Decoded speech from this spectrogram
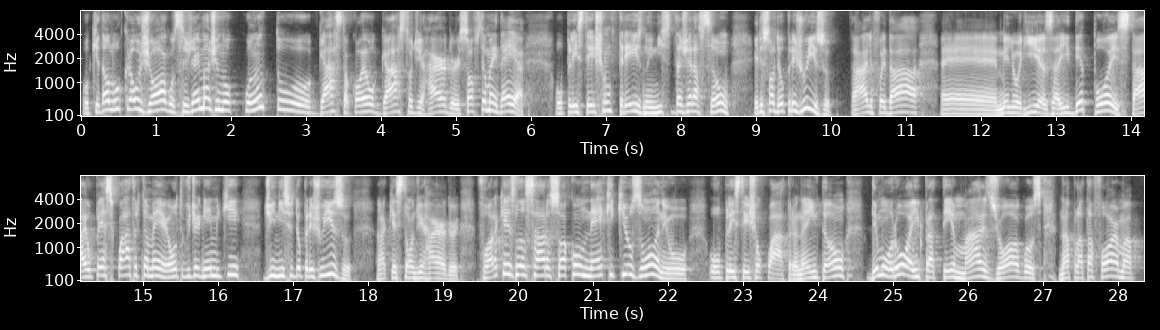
O que dá lucro é os jogos. Você já imaginou quanto gasta, qual é o gasto de hardware? Só pra você ter uma ideia, o PlayStation 3, no início da geração, ele só deu prejuízo. Tá? Ele foi dar é, melhorias aí depois, tá? O PS4 também é outro videogame que de início deu prejuízo na questão de hardware. Fora que eles lançaram só com o NEC Killzone, o, o PlayStation 4, né? Então demorou aí para ter mais jogos na plataforma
